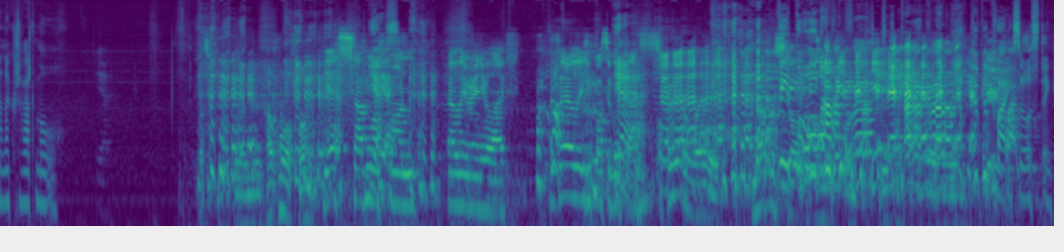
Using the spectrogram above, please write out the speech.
and I could have had more. Have more fun. Yes, have more yes. fun earlier in your life. as early as you possibly Yes. can. Never Be stop. bored having Yeah. it could be quite exhausting.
